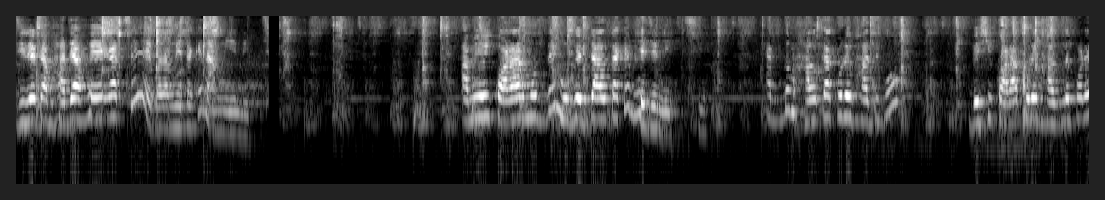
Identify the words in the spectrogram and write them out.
জিরেটা ভাজা হয়ে গেছে, এবার আমি এটাকে নামিয়ে নিচ্ছি। আমি ওই কড়ার মধ্যে মুগের ডালটাকে ভেজে নিচ্ছি। একদম হালকা করে ভাজবো। বেশি কড়া করে ভাজলে পরে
